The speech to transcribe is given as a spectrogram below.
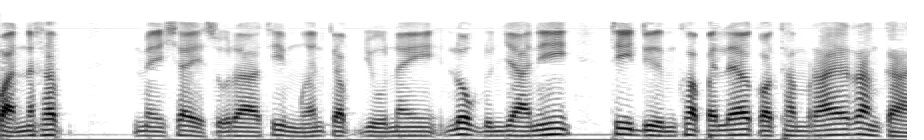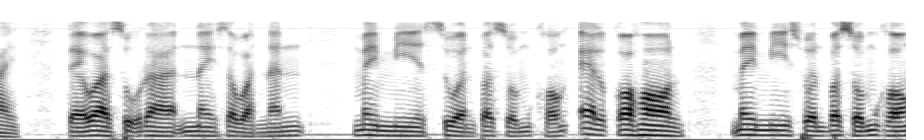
วรรค์นะครับ ไม่ใช่สุราที่เหมือนกับอยู่ในโลกดุนยานี้ที่ดื่มเข้าไปแล้วก็ทำร้ายร่างกาย แต่ว่าสุราในสวรรค์นั้น ไม่มีส่วนผสมของแอลกอฮอล์ไม่มีส่วนผสมของ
